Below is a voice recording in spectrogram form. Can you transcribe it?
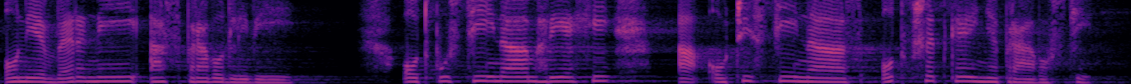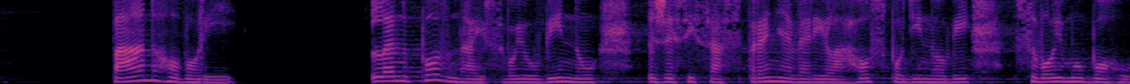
on je verný a spravodlivý. Odpustí nám hriechy a očistí nás od všetkej neprávosti. Pán hovorí, len poznaj svoju vinu, že si sa spreneverila hospodinovi, svojmu Bohu.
